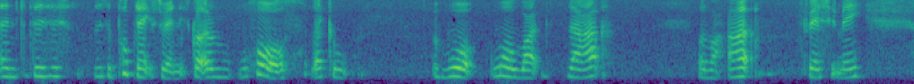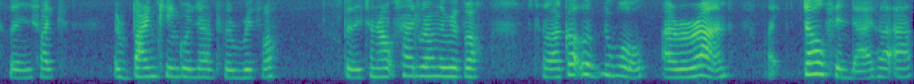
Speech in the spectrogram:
and there's this. There's a pub next to it, and it's got a hall like a, a wall, wall like that, or like that, facing me. And it's like a banking going down to the river, but it's an outside around the river. So I got up the wall, I ran, like dolphin dive like that,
